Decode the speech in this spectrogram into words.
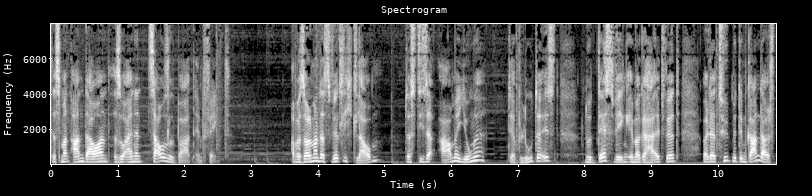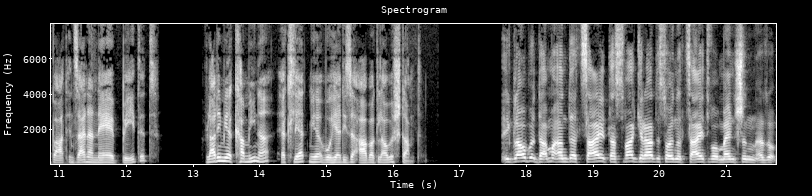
dass man andauernd so einen Zauselbart empfängt. Aber soll man das wirklich glauben, dass dieser arme Junge, der Bluter ist, nur deswegen immer geheilt wird, weil der Typ mit dem Gandalf-Bart in seiner Nähe betet? Wladimir Kaminer erklärt mir, woher dieser Aberglaube stammt. Ich glaube, damals an der Zeit, das war gerade so eine Zeit, wo Menschen, also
